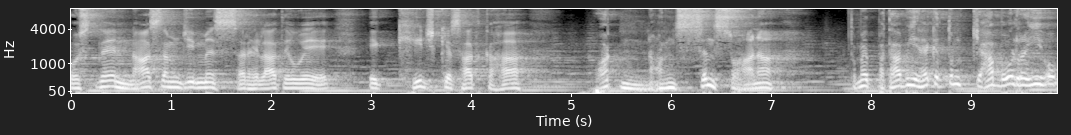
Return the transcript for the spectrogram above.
उसने नासमझी में सर हिलाते हुए एक खींच के साथ कहा वॉट नॉनसेंस सुहाना। तुम्हें पता भी है कि तुम क्या बोल रही हो?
